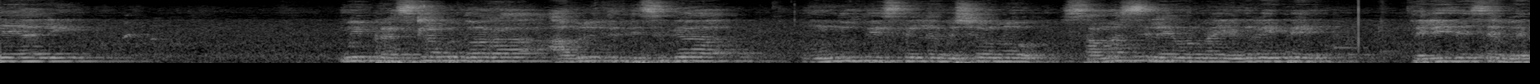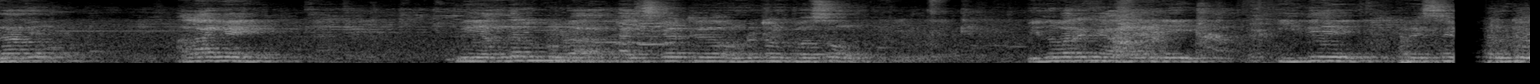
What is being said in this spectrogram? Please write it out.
చేయాలి మీ ప్రెస్ క్లబ్ ద్వారా అభివృద్ధి దిశగా ముందుకు తీసుకెళ్ళే విషయంలో సమస్యలు ఏమన్నా ఎదురైతే తెలియజేసే విధానం అలాగే మీ అందరూ కూడా కలిసికట్టుగా ఉండటం కోసం ఇదివరకు ఆల్రెడీ ఇదే ప్రెస్ అంటూ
